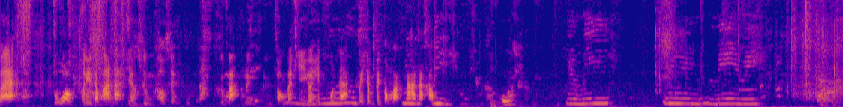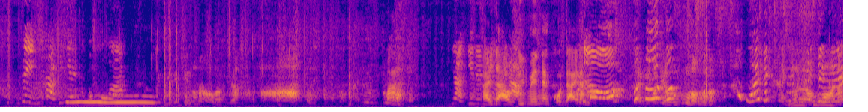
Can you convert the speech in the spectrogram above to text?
และตัวผลิตภัณฑ์นะยังซึมเข้าเส้นผมนะคือหมักหนึ่งถึงสองนาทีก็เห็นผลแล้ว ไม่จำเป็นต้องหมักนานนะครับจริงค่ะพี่พี่โอ้โหจริงๆเหรอแบบเนี้ยมา อยากกิน ใคร จะเอาทรีทเมนต์ยังกดได้นะฮัลคโหลรับแต่กินข้าวเหนียวมะม่วงอะเว้ยแต่กินข้าวเหนียวมะม่วงนะ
